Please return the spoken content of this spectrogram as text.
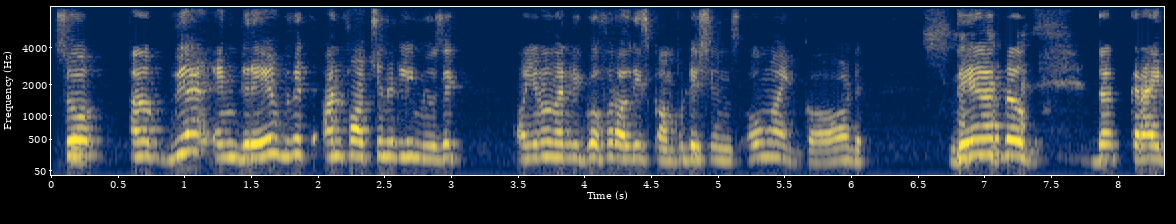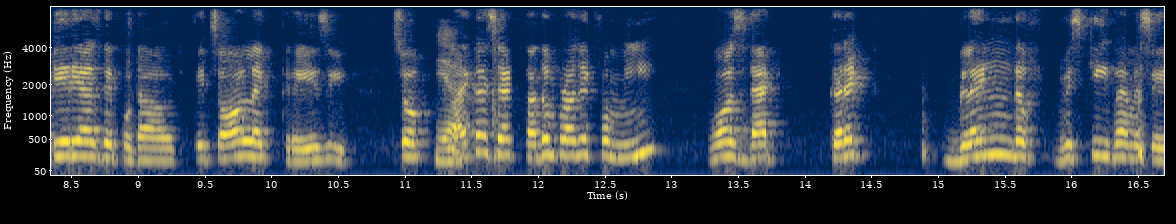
So uh, we are engraved with unfortunately music or you know when we go for all these competitions oh my god. They are the the criterias they put out. It's all like crazy. So Yeah. like i said Tadam project for me was that correct blend of whiskey if i may say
